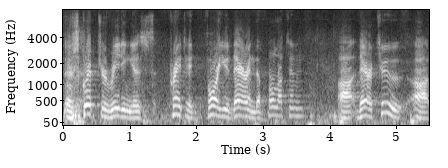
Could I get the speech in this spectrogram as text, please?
The scripture reading is printed for you there in the bulletin. Uh, there are two uh,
